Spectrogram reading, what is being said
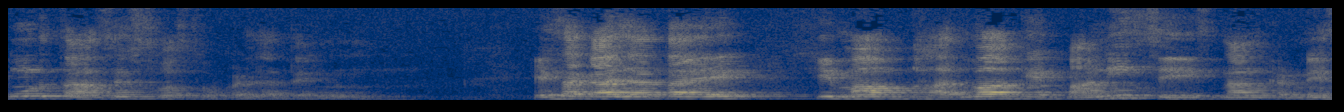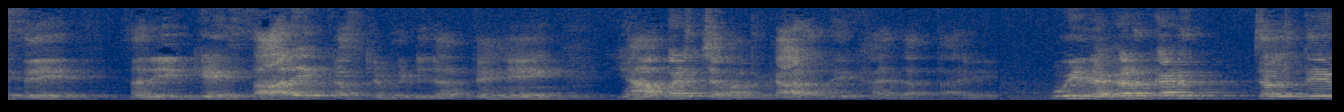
पूर्णता से स्वस्थ होकर जाते हैं। ऐसा कहा जाता है कि माँ भादवा के पानी से स्नान करने से शरीर के सारे कष्ट मिट जाते हैं। यहाँ पर चमत्कार देखा जाता है। कोई रगड़ कर चलते,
